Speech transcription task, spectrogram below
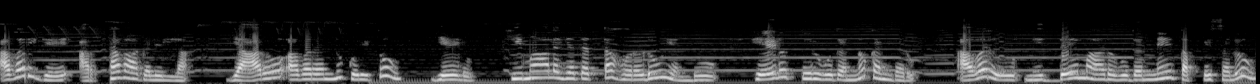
ಅವರಿಗೆ ಅರ್ಥವಾಗಲಿಲ್ಲ. ಯಾರೋ ಅವರನ್ನು ಕುರಿತು ಏಳು, ಹಿಮಾಲಯದತ್ತ ಹೊರಡು ಎಂದು ಹೇಳುತ್ತಿರುವುದನ್ನು ಕಂಡರು. ಅವರು ನಿದ್ದೆ ಮಾಡುವುದನ್ನೇ ತಪ್ಪಿಸಲು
